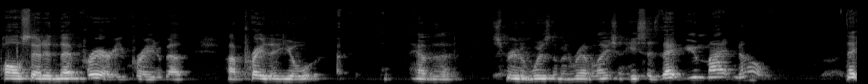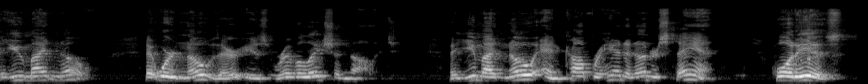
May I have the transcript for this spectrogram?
Paul said in that prayer he prayed about, I pray that you'll have the spirit of wisdom and revelation. He says, that you might know. That you might know. That word know there is revelation knowledge. That you might know and comprehend and understand what is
